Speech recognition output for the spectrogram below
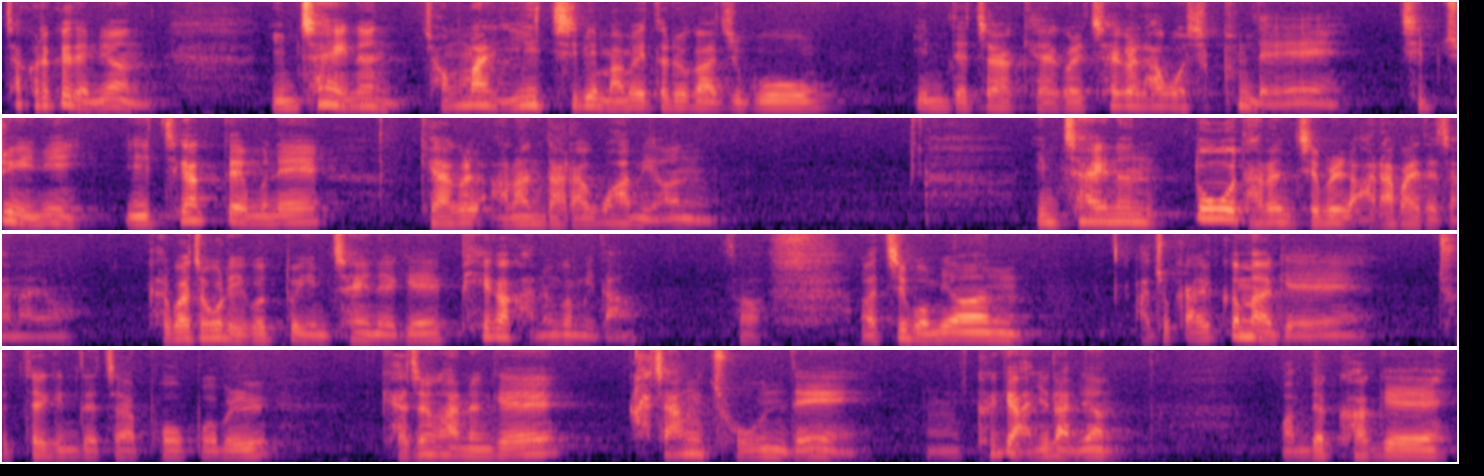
자 그렇게 되면 임차인은 정말 이 집이 마음에 들어가지고 임대차 계약을 체결하고 싶은데 집주인이 이 특약 때문에 계약을 안 한다라고 하면 임차인은 또 다른 집을 알아봐야 되잖아요. 결과적으로 이것도 임차인에게 피해가 가는 겁니다. 그래서 어찌 보면 아주 깔끔하게 주택임대차 보호법을 개정하는 게 가장 좋은데 음, 그게 아니라면 완벽하게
